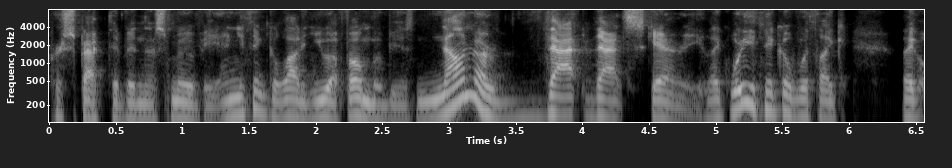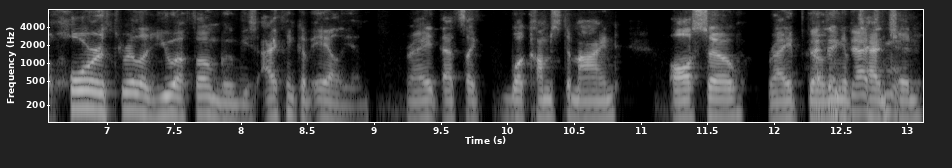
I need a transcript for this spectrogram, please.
perspective in this movie, and you think a lot of UFO movies, none are that that scary. Like, what do you think of with like like horror thriller UFO movies? I think of Alien, right? That's like what comes to mind. Also, right, building of more- tension.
